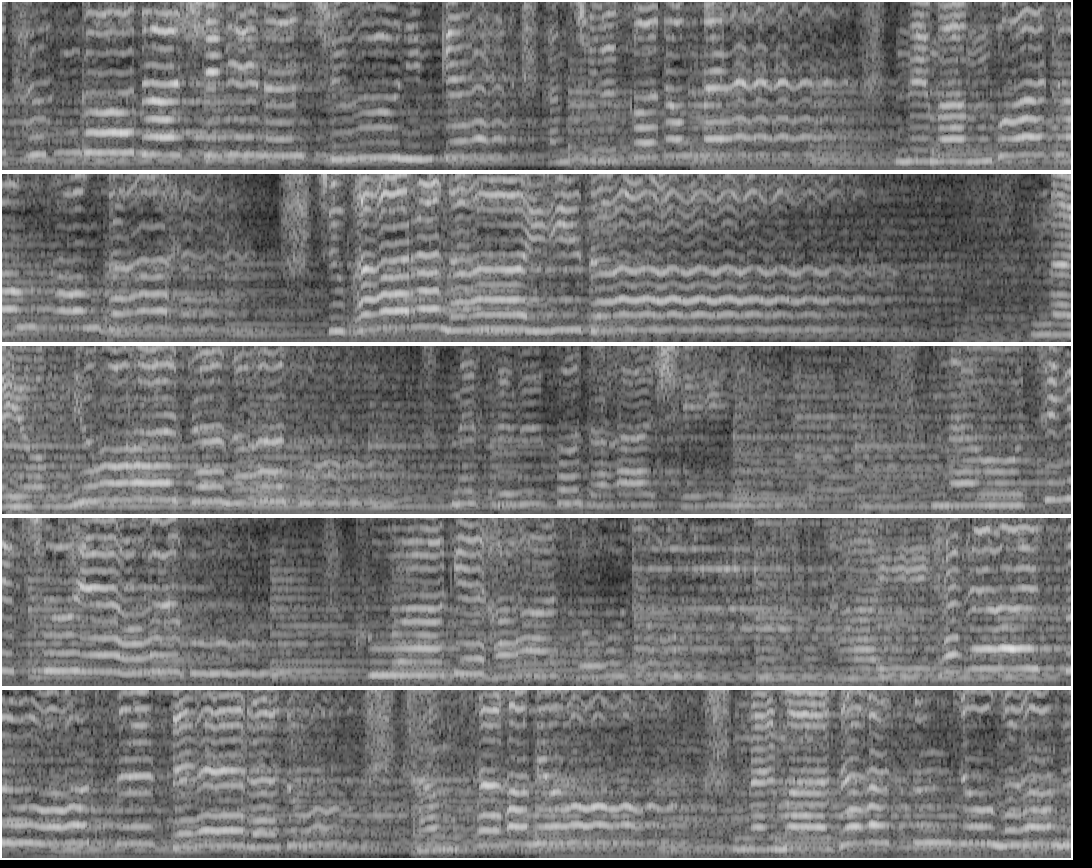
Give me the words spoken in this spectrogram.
모든 것 아시는 주님께 감출 것 없네. 내 맘과 정성 다해 주 바라나이다. 나 염려하잖아도 내 쓸 것 아시니. 나 오직 주의 얼굴 구하게 하소서 다 이해할 수 없을 때라도 감사하며 날마다 순종하며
